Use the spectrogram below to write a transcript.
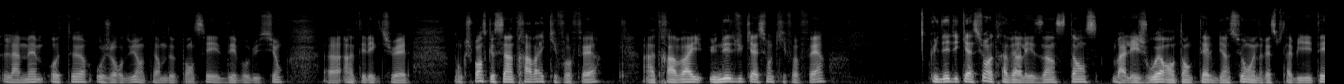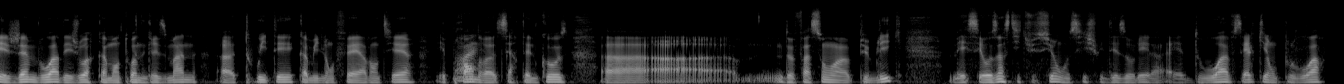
la même hauteur aujourd'hui en termes de pensée et d'évolution euh, intellectuelle. Donc je pense que c'est un travail qu'il faut faire, un travail, une éducation qu'il faut faire. Une éducation à travers les instances, bah, les joueurs en tant que tels, bien sûr, ont une responsabilité. Et j'aime voir des joueurs comme Antoine Griezmann euh, tweeter comme ils l'ont fait avant-hier et prendre euh, certaines causes euh, de façon euh, publique. Mais c'est aux institutions aussi, je suis désolé, là, elles doivent, c'est elles qui ont le pouvoir.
